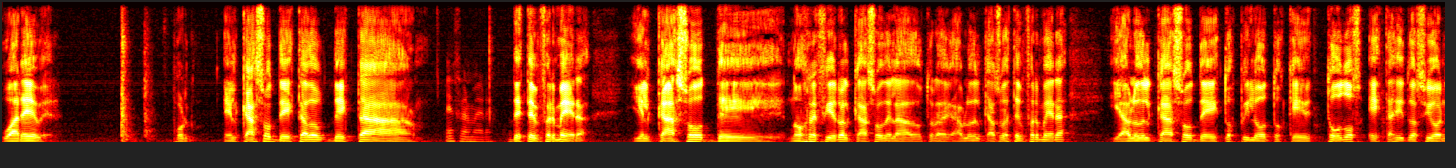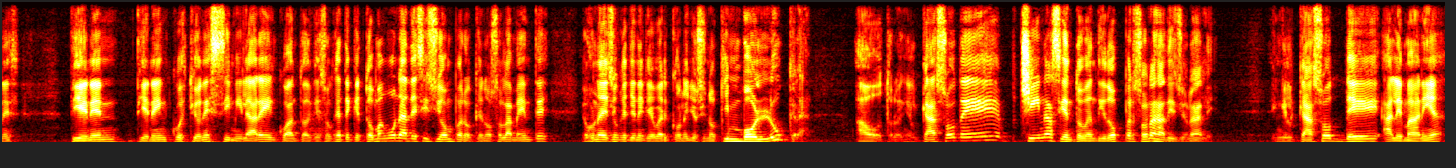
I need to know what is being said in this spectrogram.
whatever. Por el caso de esta, do- de esta Enfermera. de esta enfermera y el caso de, no refiero al caso de la doctora, hablo del caso de esta enfermera y hablo del caso de estos pilotos que todas estas situaciones tienen, tienen cuestiones similares en cuanto a que son gente que toman una decisión, pero que no solamente es una decisión que tiene que ver con ellos, sino que involucra a otro. En el caso de China, 122 personas adicionales. En el caso de Alemania,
